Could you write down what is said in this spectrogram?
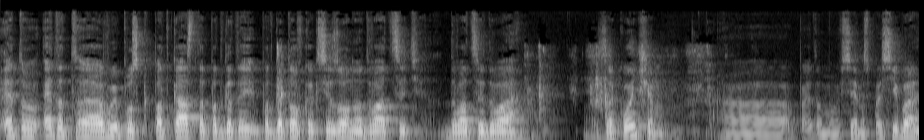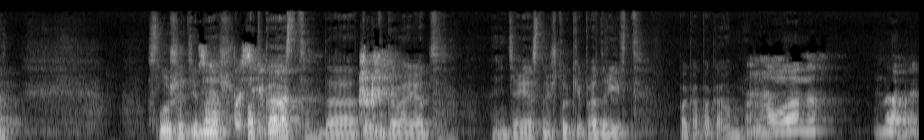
эту, этот э, выпуск подкаста подготов, подготовка к сезону 2022 закончим. Э, поэтому всем спасибо. Слушайте всем наш спасибо. подкаст. Да, тут говорят интересные штуки про дрифт. Пока-пока. Ну ладно. Давай.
